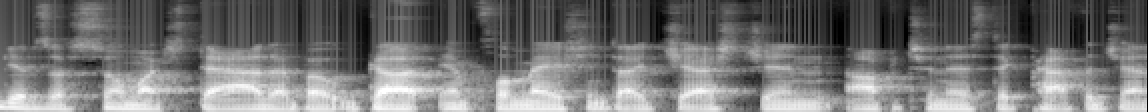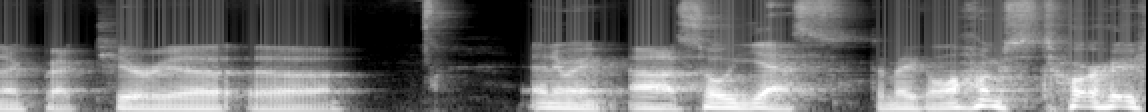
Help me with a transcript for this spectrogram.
gives us so much data about gut inflammation, digestion, opportunistic pathogenic bacteria. Uh, Anyway, uh, so yes, to make a long story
